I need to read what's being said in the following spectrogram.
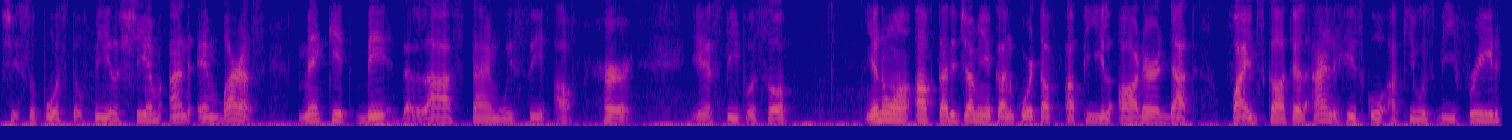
She's supposed to feel shame and embarrassed. Make it be the last time we see of her. Yes, people. So you know, after the Jamaican Court of Appeal ordered that Vybz Kartel and his co-accused be freed,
